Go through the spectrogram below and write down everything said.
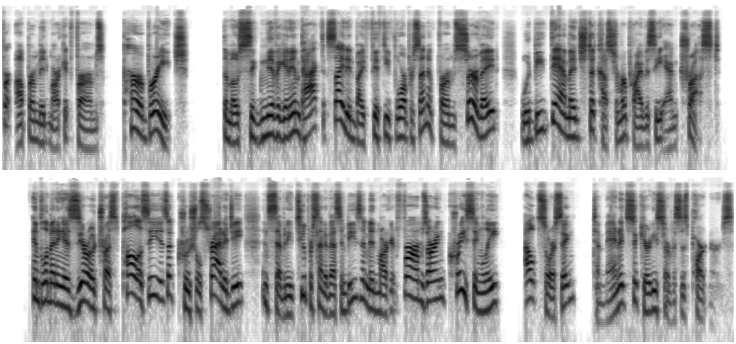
for upper mid market firms per breach. The most significant impact, cited by 54% of firms surveyed, would be damage to customer privacy and trust. Implementing a zero trust policy is a crucial strategy, and 72% of SMBs and mid market firms are increasingly outsourcing to managed security services partners.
